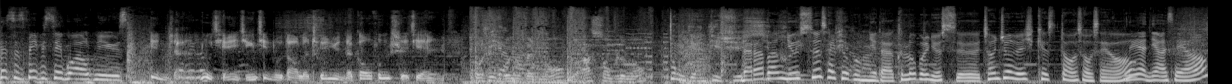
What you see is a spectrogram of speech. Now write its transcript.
This is BBC World News. 进展目前已经进入到了春运的高峰时间。 나라방 뉴스 살펴봅니다. 글로벌 뉴스 전주현 외식캐스터 어서 오세요. 네, 안녕하세요.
